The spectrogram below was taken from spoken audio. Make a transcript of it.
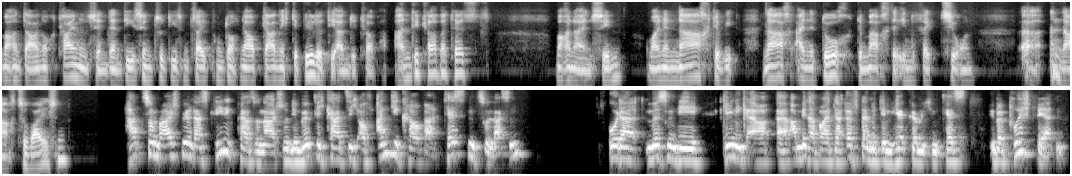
machen da noch keinen Sinn, denn die sind zu diesem Zeitpunkt noch überhaupt gar nicht gebildet, die Antikörper. Antikörpertests machen einen Sinn, um eine, nach, nach eine durchgemachte Infektion äh, nachzuweisen. Hat zum Beispiel das Klinikpersonal schon die Möglichkeit, sich auf Antikörper testen zu lassen? Oder müssen die Klinikmitarbeiter äh, öfter mit dem herkömmlichen Test überprüft werden?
